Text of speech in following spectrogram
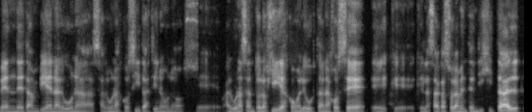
vende también algunas, algunas cositas, tiene unos, eh, algunas antologías como le gustan a José, eh, que, que la saca solamente en digital.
